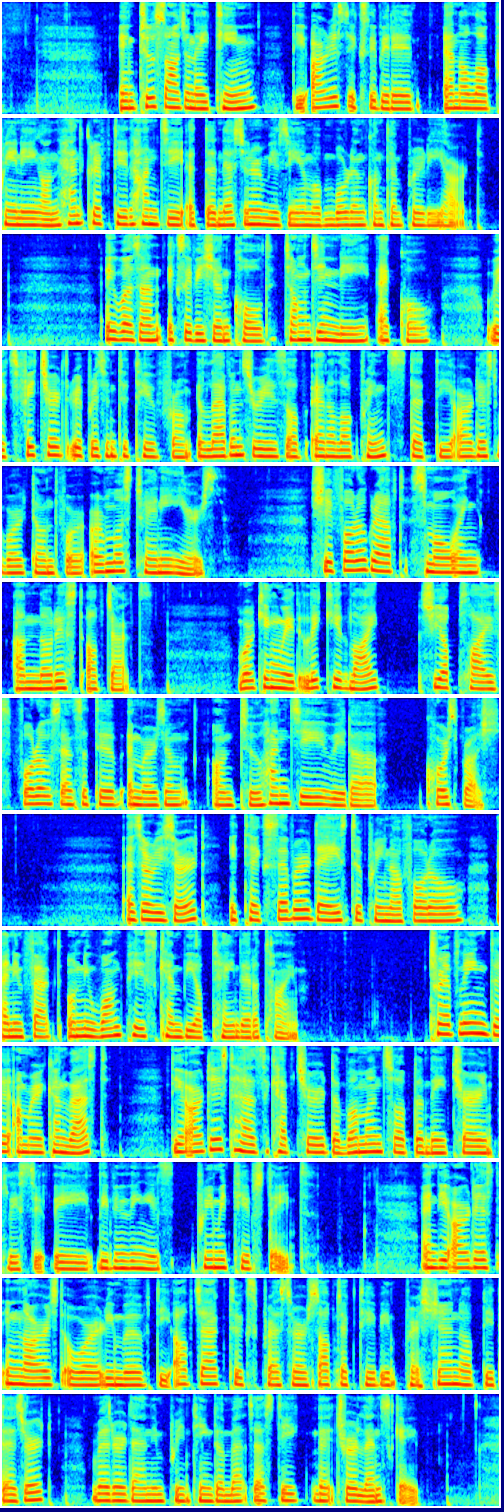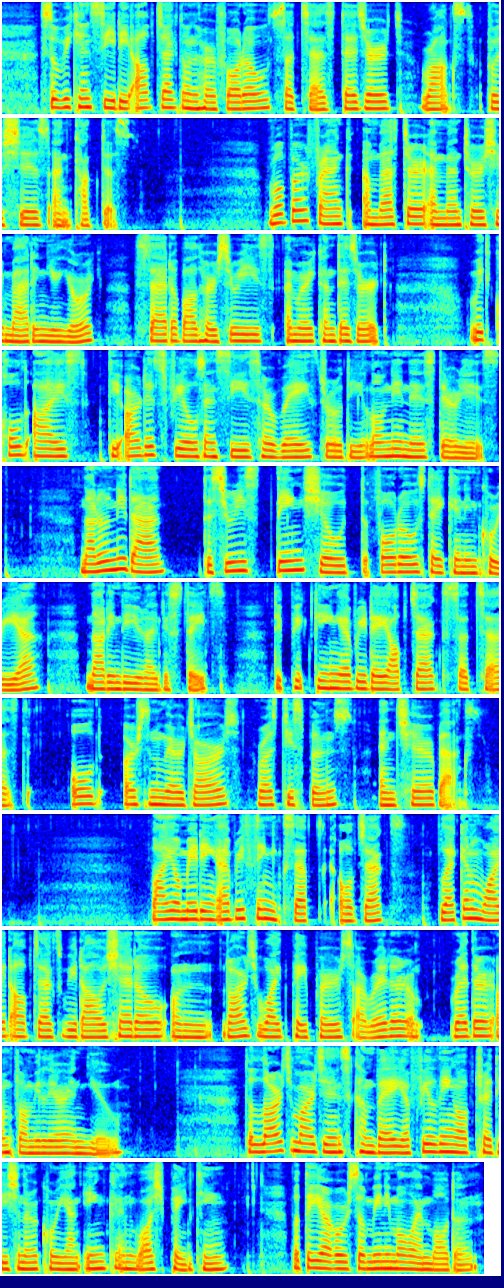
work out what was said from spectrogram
In 2018, the artist exhibited analog printing on handcrafted hanji at the National Museum of Modern Contemporary Art. It was an exhibition called Jung-jin Lee Echo, which featured representative from 11 series of analog prints that the artist worked on for almost 20 years. She photographed small and unnoticed objects. Working with liquid light, she applies photosensitive emulsion onto hanji with a coarse brush. As a result, it takes several days to print a photo, and in fact, only one piece can be obtained at a time. Traveling the American West, the artist has captured the moments of the nature implicitly leaving its primitive state. And the artist enlarged or removed the object to express her subjective impression of the desert rather than imprinting the majestic natural landscape. So we can see the object on her photos, such as desert, rocks, bushes, and cactus. Robert Frank, a master and mentor she met in New York, said about her series American Desert With cold eyes, the artist feels and sees her way through the loneliness there is. Not only that, the series thing showed the photos taken in Korea, not in the United States, depicting everyday objects such as old earthenware jars, rusty spoons, and chair backs. By omitting everything except objects, black and white objects without shadow on large white papers are rather, rather unfamiliar and new. The large margins convey a feeling of traditional Korean ink and wash painting, but they are also minimal and modern.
